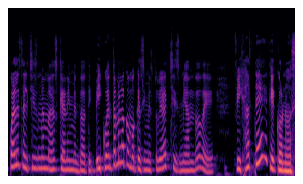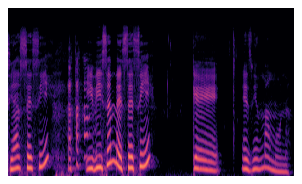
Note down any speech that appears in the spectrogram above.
cuál es el chisme más que han inventado a ti? Y cuéntamelo como que si me estuviera chismeando de, fíjate que conocí a Ceci y dicen de Ceci que es bien mamona.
